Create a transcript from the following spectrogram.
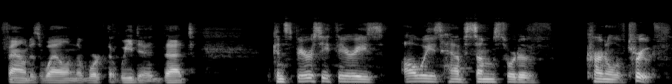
found as well in the work that we did that conspiracy theories always have some sort of kernel of truth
